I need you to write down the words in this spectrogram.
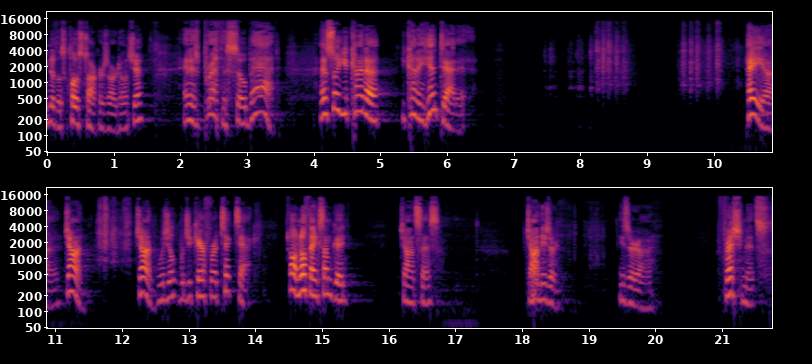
You know those close talkers are, don't you? And his breath is so bad. And so you kind of you kind of hint at it. Hey, uh, John, John, would you would you care for a tic tac? Oh no, thanks, I'm good. John says. John, these are these are uh, fresh mints.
